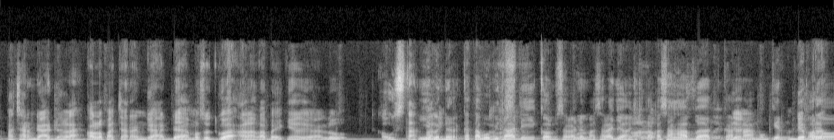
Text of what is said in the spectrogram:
pacaran enggak ada lah. kalau pacaran nggak ada maksud gua alangkah baiknya ya lu Ke ustadz Iya bener kata Bobby Terus, tadi kalau misalnya ada masalah jangan cerita ke sahabat karena Jangan- mungkin dia kalau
